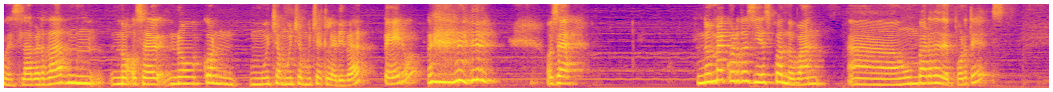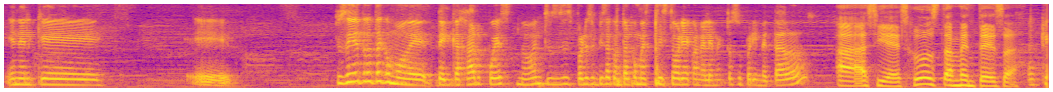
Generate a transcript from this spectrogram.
Pues la verdad, no, o sea, no con mucha, mucha, mucha claridad, pero, o sea, no me acuerdo si es cuando van a un bar de deportes en el que eh, pues ella trata como de, de, encajar, pues, ¿no? Entonces por eso empieza a contar como esta historia con elementos súper inventados. Así es, justamente esa. Ok.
